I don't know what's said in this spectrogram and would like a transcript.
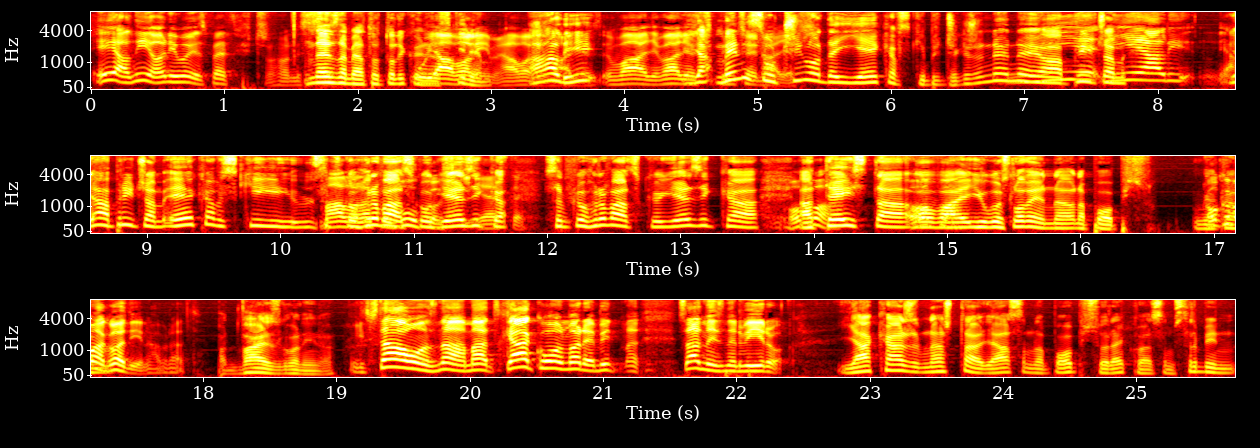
E, ali nije, oni imaju specifično. Oni su... Ne znam ja to toliko U, ne ja skinem. volim, ja volim. Ali, Valje, valje, ja, meni se učinilo da je ekavski priča. Kaže, ne, ne, ja nije, pričam, Nije, ali... Ja. Ja pričam ekavski, srpsko-hrvatskog jezika, jeste. srpsko-hrvatskog jezika, Opa. ateista, Opa. ovaj, Jugosloven na, na popisu. Ja Koliko ima godina, brate? Pa 20 godina. I šta on zna, mat? Kako on more biti? Sad me iznervirao. Ja kažem, na šta, ja sam na popisu rekao, ja sam srbin,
